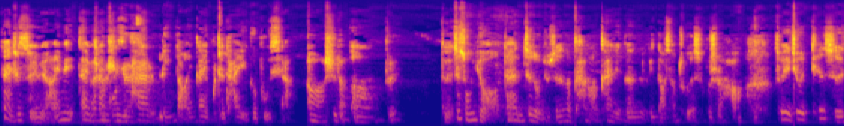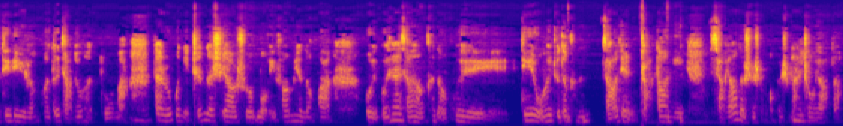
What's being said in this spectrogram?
但也是随缘啊，因为在原来公司，他领导应该也不止他一个部下。嗯，是的，嗯，对，对，这种有，但这种就真的看了看你跟领导相处的是不是好，所以就天时地利人和都讲究很多嘛。但如果你真的是要说某一方面的话，我我现在想想可能会，第一我会觉得可能早点找到你想要的是什么会是蛮重要的。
